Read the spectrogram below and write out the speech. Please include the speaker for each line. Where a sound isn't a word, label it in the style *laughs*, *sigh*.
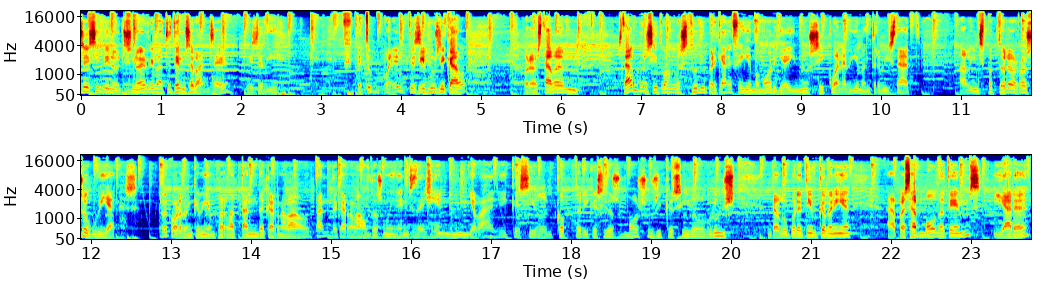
Speaker 1: Onze i cinc minuts, no he arribat a temps abans, eh? És a dir, he fet un parèntesi musical, però estàvem, estàvem resituant l'estudi perquè ara feia memòria i no sé quan havíem entrevistat a l'inspectora Rosa Gubianes. Recorden que havíem parlat tant de carnaval, tant de carnaval dels moviments de gent amunt i avall, i que si l'helicòpter, i que si els Mossos, i que si el gruix de l'operatiu que venia. Ha passat molt de temps i ara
